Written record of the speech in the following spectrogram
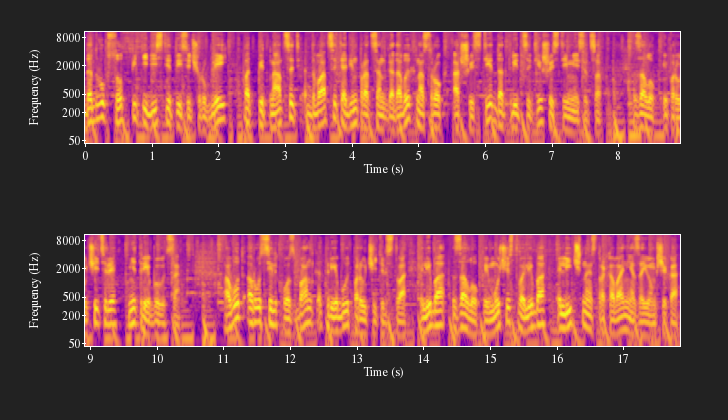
до 250 тысяч рублей под 15-21% годовых на срок от 6 до 36 месяцев. Залог и поручители не требуются. А вот Россельхозбанк требует поручительства, либо залог имущества, либо личное страхование заемщика.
